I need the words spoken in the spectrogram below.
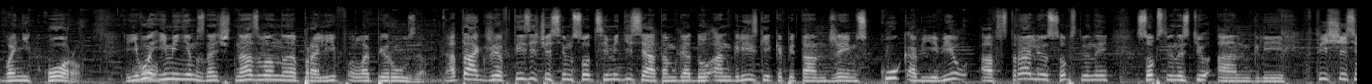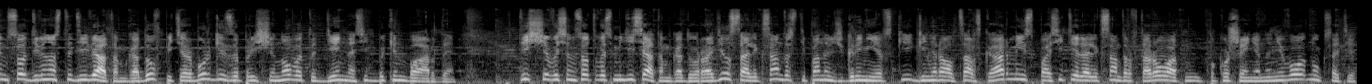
Ваникоро. Его О. именем, значит, назван э, пролив Лаперуза. А также в 1770 году английский капитан Джеймс Кук объявил Австралию собственной собственностью Англии. В 1799 году в Петербурге запрещено в этот день носить бакенбарды. В 1880 году родился Александр Степанович Гриневский, генерал царской армии, спаситель Александра II от покушения на него. Ну, кстати,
